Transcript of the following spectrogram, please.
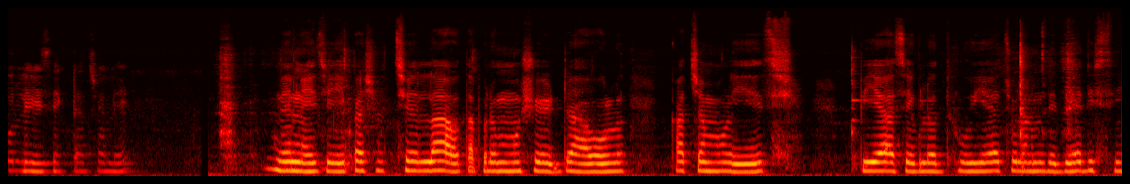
বললে হয়েছে একটা চলে। দেন এই যে এই পাশে হচ্ছে লাউ, তারপরে মুসুরির ডাউল কাঁচামরিচ, পেঁয়াজ, এগুলো ধুয়ে চুলার মধ্যে দিয়ে দিছি।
